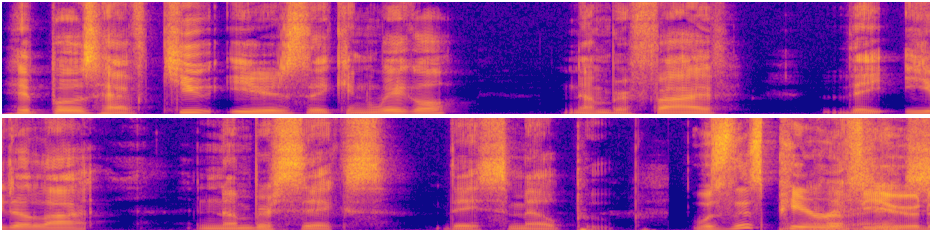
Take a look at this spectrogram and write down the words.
hippos have cute ears they can wiggle. Number five, they eat a lot. Number six, they smell poop. Was this peer reviewed?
